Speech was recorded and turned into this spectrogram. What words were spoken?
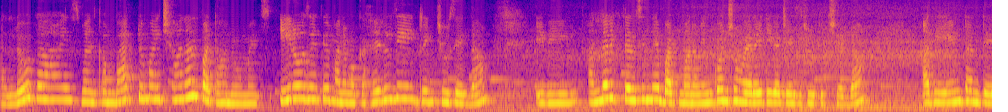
Hello guys welcome back to my channel Pathan moments ఈరోజైతే మనం ఒక హెల్దీ డ్రింక్ చూసేద్దాం. ఇది అందరికి తెలిసిందే బట్ మనం ఇంకొంచెం వెరైటీగా చేసి చూపించేద్దాం. అది ఏంటంటే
